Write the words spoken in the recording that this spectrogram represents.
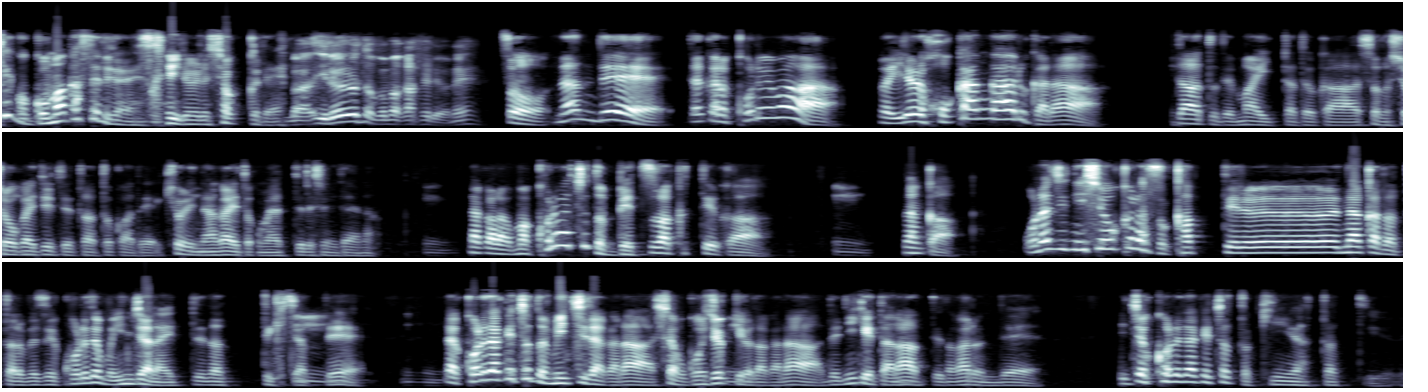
結構ごまかせるじゃないですか、いろいろショックで。まあ、いろいろとごまかせるよね。そう。なんで、だからこれは、まあ、いろいろ保管があるから、ダートで前行ったとか、その障害出てたとかで、距離長いとこもやってるしみたいな。うん。だから、まあ、これはちょっと別枠っていうか、うん。なんか、同じ西尾クラスを買ってる中だったら別にこれでもいいんじゃないってなってきちゃって、これだけちょっと未知だから、しかも50キロだから、で、逃げたらっていうのがあるんで、一応これだけちょっと気になったっていう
